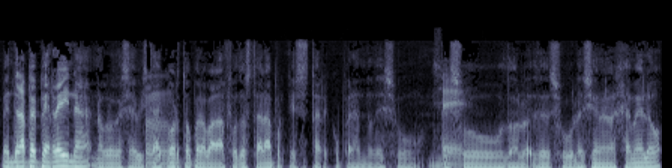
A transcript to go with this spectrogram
vendrá Pepe Reina no creo que sea vista de mm. corto pero para la foto estará porque se está recuperando de su de su de su lesión en el gemelo.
